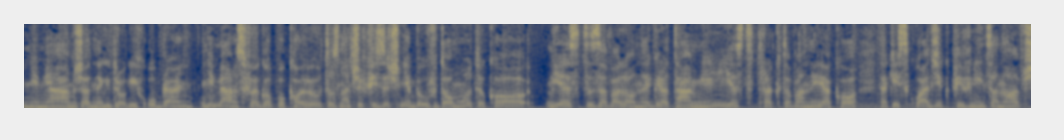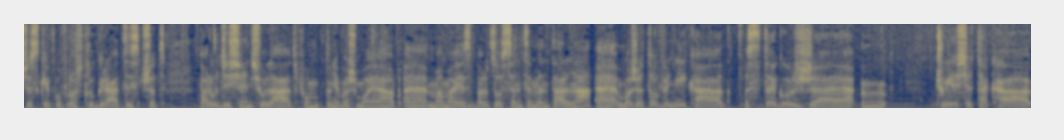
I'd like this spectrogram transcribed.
nie miałam żadnych drogich ubrań. Nie miałam swojego pokoju, to znaczy fizycznie był w domu, tylko jest zawalony gratami, jest traktowany jako taki składzik, piwnica, no wszystkie po prostu graty sprzed paru dziesięciu lat, po, ponieważ moja e, mama jest bardzo sentymentalna. E, może to wynika z tego, że mm, czuję się taka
